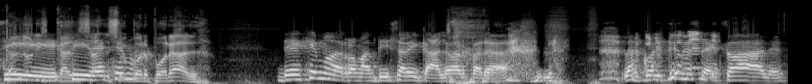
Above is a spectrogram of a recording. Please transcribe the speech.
sí, calor y sí, cansancio dejemos- corporal. Dejemos de romantizar el calor para... las cuestiones sexuales.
